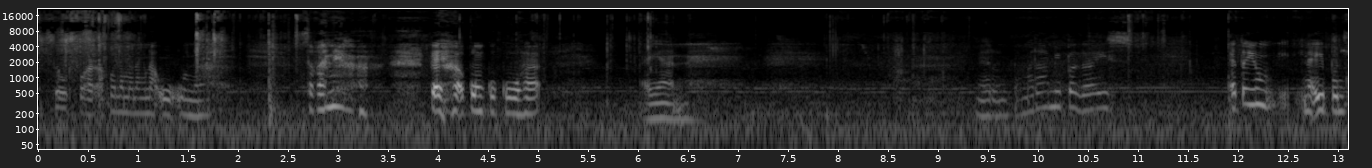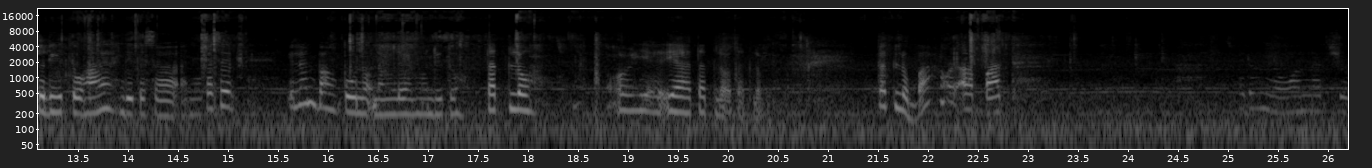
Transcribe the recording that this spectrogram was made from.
so far, ako naman ang nauuna sa kanila. Kaya akong kukuha. Ayan. Meron pa. Marami pa guys. Ito yung naipon ko dito ha. Dito sa ano. Kasi ilan ba ang puno ng lemon dito? Tatlo. Or yeah, yeah tatlo. Tatlo. Tatlo ba? Or apat? I don't know. I'm not sure.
